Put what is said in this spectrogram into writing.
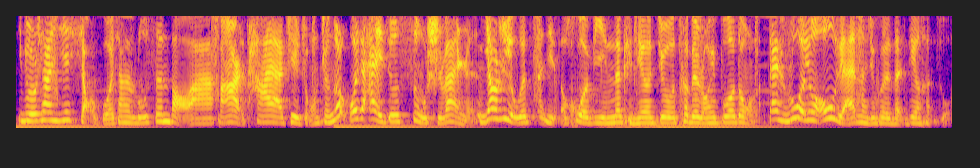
你比如像一些小国，像是卢森堡啊、马耳他呀这种，整个国家也就四五十万人，你要是有个自己的货币，那肯定就特别容易波动了。但是如果用欧元，那就会稳定很多。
